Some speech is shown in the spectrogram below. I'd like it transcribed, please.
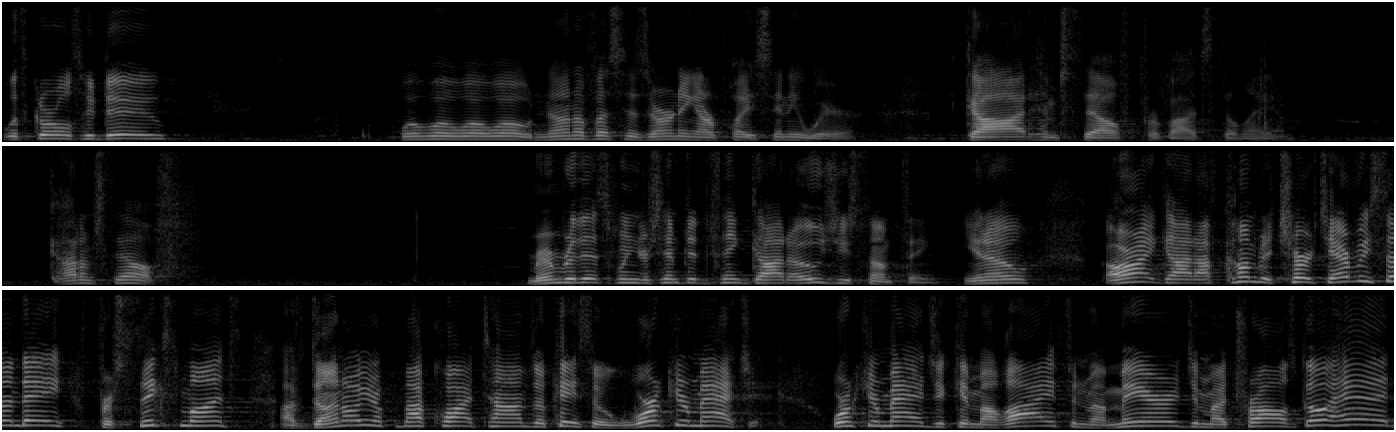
with girls who do. Whoa, whoa, whoa, whoa. None of us is earning our place anywhere. God Himself provides the lamb. God Himself. Remember this when you're tempted to think God owes you something. You know, all right, God, I've come to church every Sunday for six months. I've done all your, my quiet times. Okay, so work your magic. Work your magic in my life, in my marriage, in my trials. Go ahead.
